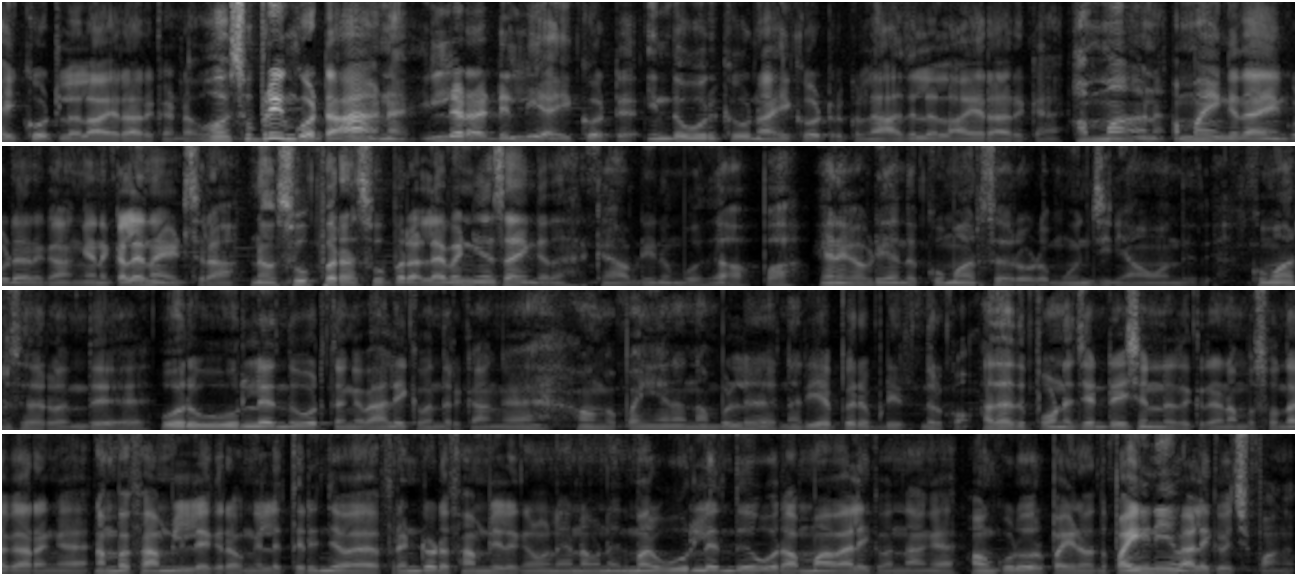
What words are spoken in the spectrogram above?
ஹைகோர்ட்டில் லாயராக இருக்கேன்டா. ஓ சுப்ரீம் கோர்ட்டா அண்ணா இல்லடா டெல்லி ஹைகோர்ட் இந்த ஊருக்கு ஒன்று ஹைகோர்ட் இருக்குல்ல அதில் லாயராக இருக்கேன். அம்மா நான் அம்மா எங்கே தான் என் கூட இருக்காங்க. எனக்கு கல்யாணம் ஆயிடுச்சுடா. நான் சூப்பராக சூப்பராக லெவன் இயர்ஸாக இங்கே தான் இருக்கேன். அப்படின்னும் போது அப்பா எனக்கு அப்படியே அந்த குமார் சாரோட மூஞ்சி ஞாபகம் வந்தது. குமார் சார் வந்து ஒரு ஊர்லேருந்து ஒருத்தங்க வேலைக்கு வந்திருக்காங்க. அவங்க பையனை நம்மள நிறைய பேர் அப்படி இருந்திருக்கும். அதாவது போன ஜென்ரேஷனில் இருக்கிற நம்ம சொந்தக்காரங்க நம்ம ஃபேமிலியில் இருக்கிறவங்க இல்லை தெரிஞ்ச ஃப்ரெண்டோட ஃபேமிலியில் இருக்கிறவங்க என்ன பண்ண இந்த மாதிரி ஊர்லேருந்து ஒரு அம்மா வேலைக்கு வந்தாங்க. அவங்க கூட ஒரு பையனை வந்து பையனையும் வேலைக்கு வச்சுப்பாங்க.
